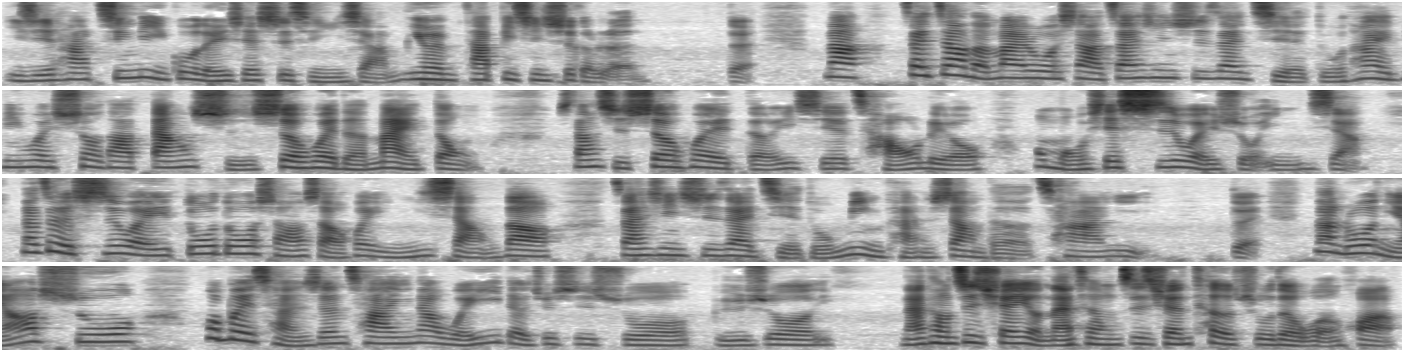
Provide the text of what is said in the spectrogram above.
以及他经历过的一些事情影响，因为他毕竟是个人。对，那在这样的脉络下，占星师在解读，他一定会受到当时社会的脉动、当时社会的一些潮流或某些思维所影响。那这个思维多多少少会影响到占星师在解读命盘上的差异。对，那如果你要说会不会产生差异，那唯一的就是说，比如说男同志圈有男同志圈特殊的文化，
